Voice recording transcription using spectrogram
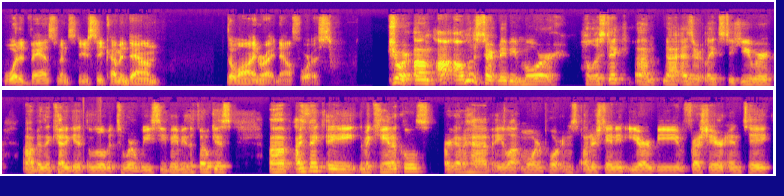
What advancements do you see coming down the line right now for us? Sure. Um, I, am going to start maybe more holistic, um, not as it relates to Huber, uh, but then kind of get a little bit to where we see maybe the focus. Um, I think a the mechanicals are going to have a lot more importance, understanding ERV and fresh air intake.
